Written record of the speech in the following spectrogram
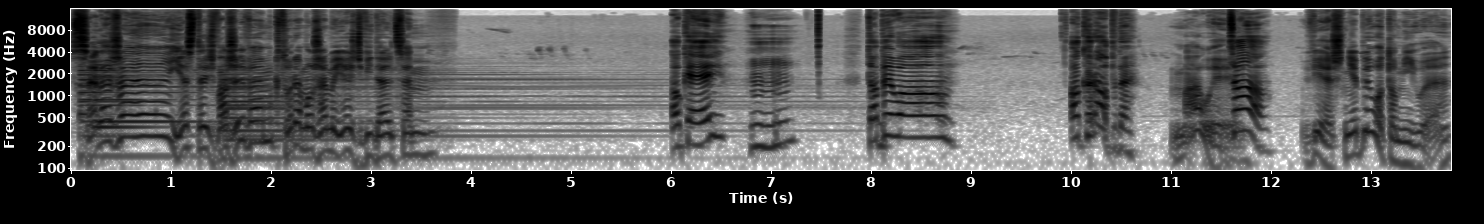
Selerze, jesteś warzywem, które możemy jeść widelcem. Okej. Mhm. To było... okropne. Mały. Co? Wiesz, nie było to miłe.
